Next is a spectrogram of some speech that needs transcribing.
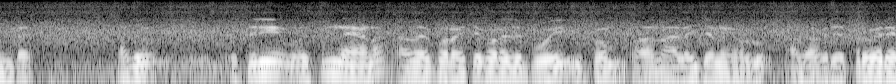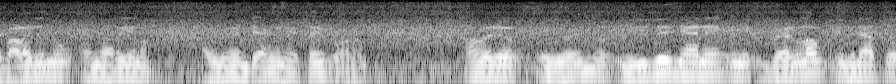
ഉണ്ട്. അത് ഒത്തിരി ഒത്തിരിയാണ്. അത് കുറേശ്ശെ കുറേശ്ശെ പോയി. ഇപ്പം നാലഞ്ചെണ്ണേ ഉള്ളൂ. അത് അവർ എത്ര പേരെ വളരുന്നു എന്നറിയണം. അതിനുവേണ്ടി അങ്ങനെ ഇട്ടേക്കുവാണ് അവർ ഇത് ഞാൻ ഈ വെള്ളം ഇതിനകത്ത്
